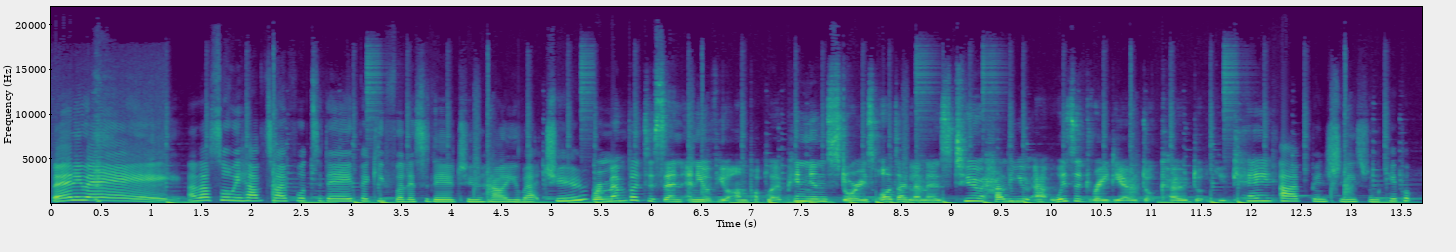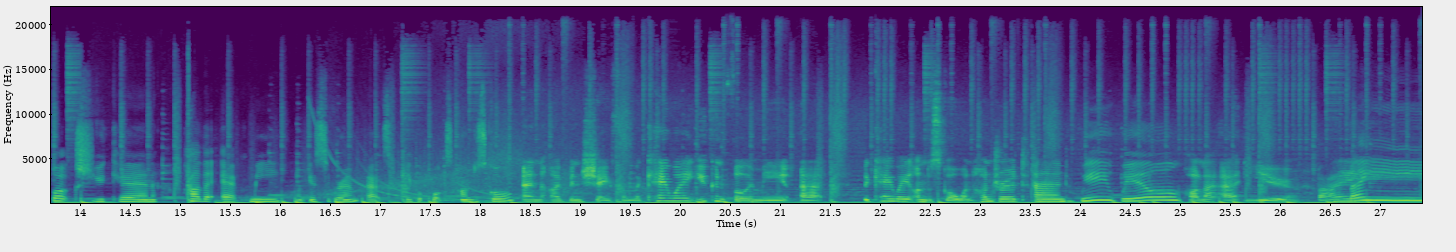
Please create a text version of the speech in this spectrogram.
But anyway, and that's all we have time for today. Thank you for listening to How You At You. Remember to send any of your unpopular opinions, stories, or dilemmas to hallyu at wizardradio.co.uk. I've been Shanice from K-Pop Box. You can holler at me on Instagram at K-Pop Box underscore. And I've been Shay from the K-Way. You can follow me at the Kway underscore 100. And we will holla at you. Bye. Bye.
